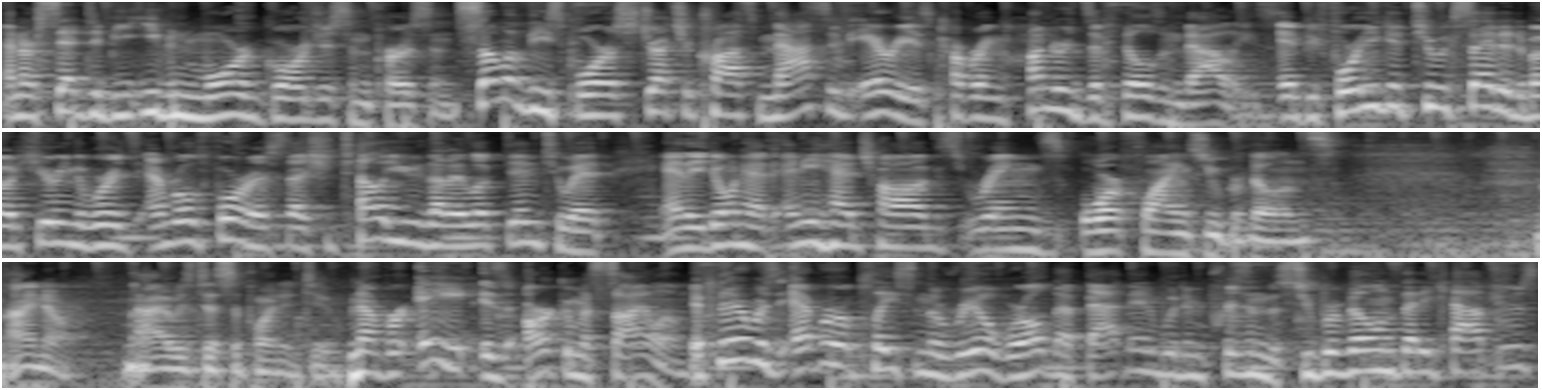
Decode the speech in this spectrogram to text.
and are said to be even more gorgeous in person. Some of these forests stretch across massive areas covering hundreds of hills and valleys. And before you get too excited about hearing the words Emerald Forest, I should tell you that I looked into it, and they don't have any hedgehogs, rings, or flying supervillains. I know, I was disappointed too. Number 8 is Arkham Asylum. If there was ever a place in the real world that Batman would imprison the supervillains that he captures,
